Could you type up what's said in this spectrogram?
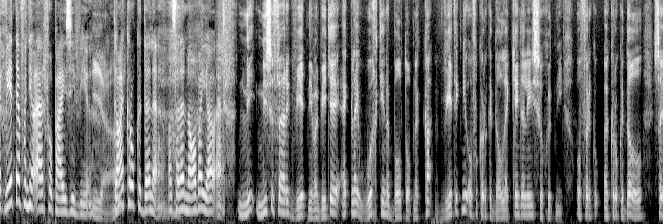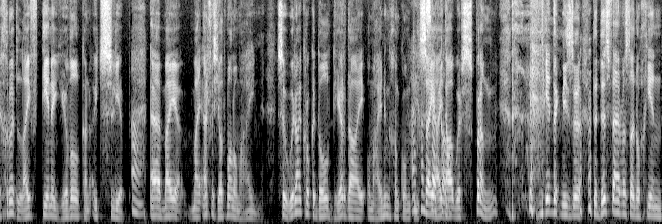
Ek weet nou van jou erf op Hazyview. Ja. Daai krokodille, was hulle naby jou erf? Nie nie sover ek weet nie, want weet jy, ek bly hoog teen 'n bultop. Nou kan, weet ek nie of 'n krokodil, ek ken hulle nie so goed nie, of 'n krokodil sy groot lyf teen 'n heuwel kan uitsleep. Ah. Uh my my erf is heeltemal omhein. So hoe daai krokodil deur daai omheining gaan kom en sê hy daaroor spring, weet ek nie so. Tot dusver was daar nog geen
